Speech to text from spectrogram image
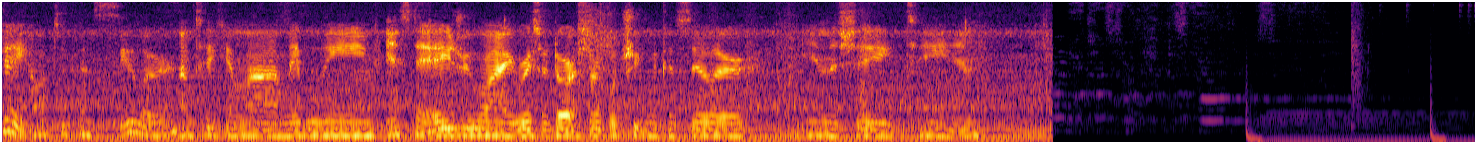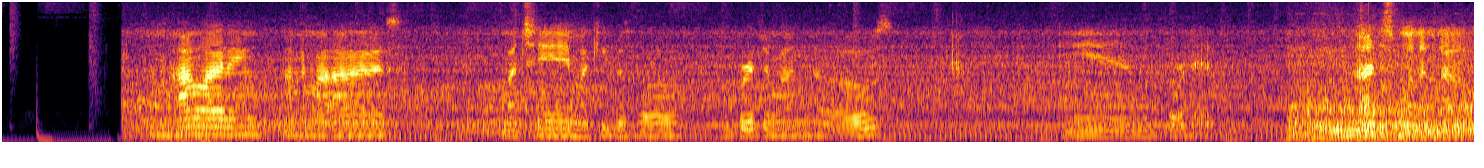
Okay, onto concealer. I'm taking my Maybelline Instant Age Rewind Eraser Dark Circle Treatment Concealer in the shade 10. I'm highlighting under my eyes, my chin, my cupid's bow, the bridge of my nose, and my forehead. I just want to know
